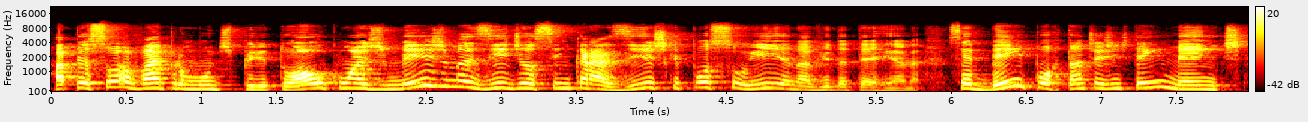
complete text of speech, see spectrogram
a pessoa vai para o mundo espiritual com as mesmas idiosincrasias que possuía na vida terrena. Isso é bem importante a gente ter em mente.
